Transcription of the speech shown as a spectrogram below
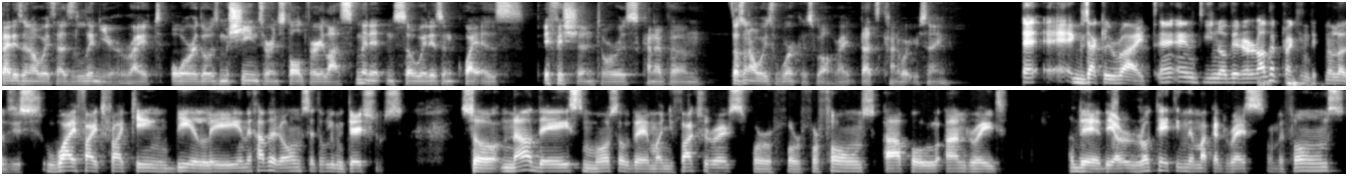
that isn't always as linear, right? Or those machines are installed very last minute, and so it isn't quite as efficient or is kind of um, doesn't always work as well, right? That's kind of what you're saying. Exactly right. And, and, you know, there are other tracking technologies, Wi-Fi tracking, BLE, and they have their own set of limitations. So nowadays, most of the manufacturers for, for, for phones, Apple, Android, they, they are rotating the MAC address on the phones.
